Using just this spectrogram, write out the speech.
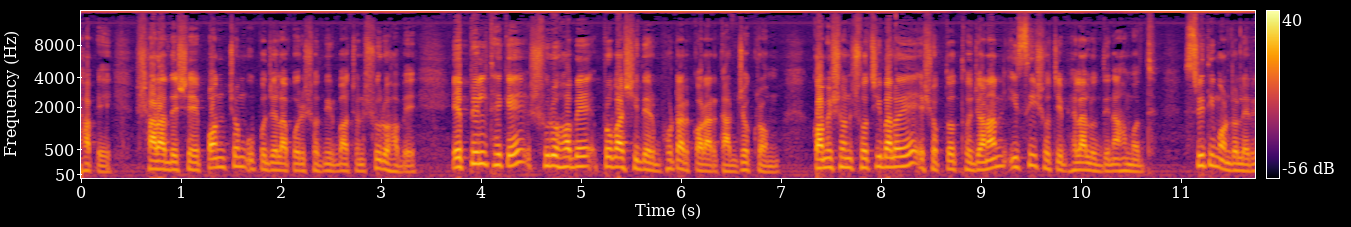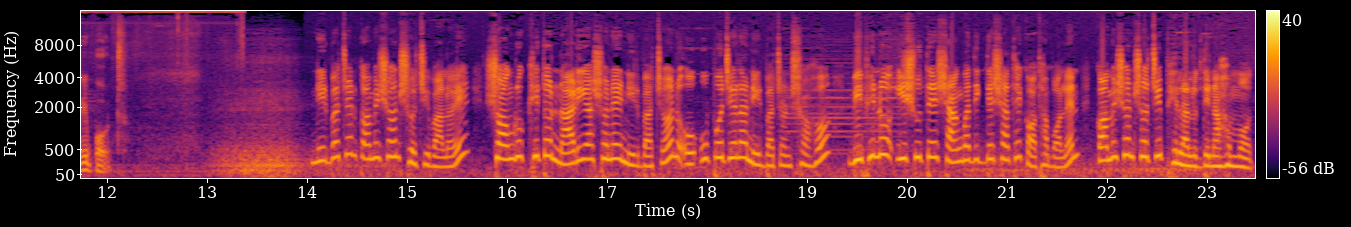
ধাপে সারা দেশে পঞ্চম উপজেলা পরিষদ নির্বাচন শুরু হবে। এপ্রিল থেকে শুরু হবে প্রবাসীদের ভোটার করার কার্যক্রম। কমিশন সচিবালয়ে এসব তথ্য জানান ইসি সচিব হেলাল উদ্দিন আহমদ। স্মৃতিমণ্ডলের রিপোর্ট। নির্বাচন কমিশন সচিবালয়ে সংরক্ষিত নারী আসনের নির্বাচন ও উপজেলা নির্বাচন সহ বিভিন্ন ইস্যুতে সাংবাদিকদের সাথে কথা বলেন কমিশন সচিব হেলালুদ্দিন আহমদ।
